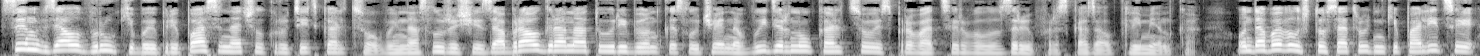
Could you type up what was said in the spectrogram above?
Сын взял в руки боеприпас и начал крутить кольцо. Военнослужащий забрал гранату у ребенка, случайно выдернул кольцо и спровоцировал спровоцировало взрыв, рассказал Клименко. Он добавил, что сотрудники полиции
